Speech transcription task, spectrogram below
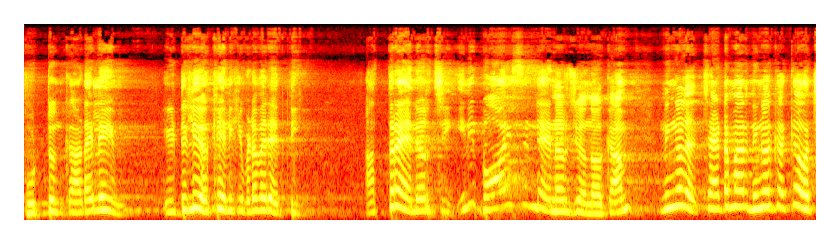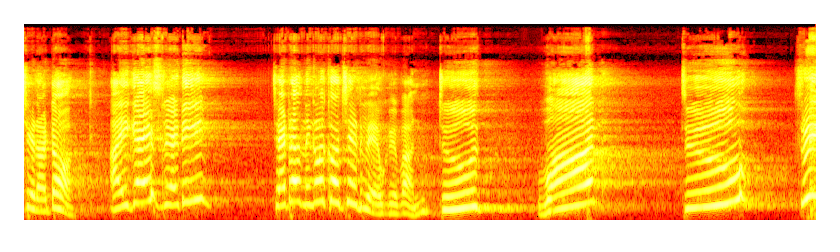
പുട്ടും കടലയും ഇഡ്ഡലിയും ഒക്കെ എനിക്ക് ഇവിടെ വരെ എത്തി. അത്ര എനർജി. ഇനി ബോയ്സിന്റെ എനർജി ഒന്ന് നോക്കാം. നിങ്ങൾ ചേട്ടന്മാർ നിങ്ങൾക്കൊക്കെ ഒച്ചയിടാം കേട്ടോ. ഐ ഗൈസ് റെഡി ചേട്ടാ നിങ്ങളൊക്കെ ഒച്ചയിടില്ലേ okay one two one two three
